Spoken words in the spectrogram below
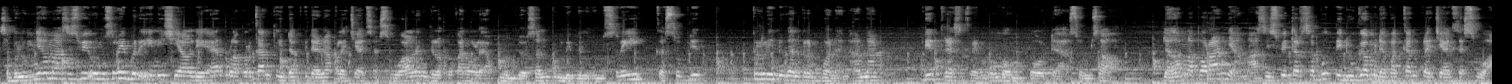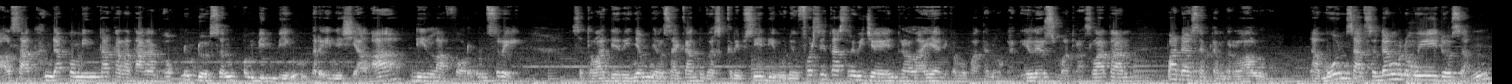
Sebelumnya, mahasiswi Unsri berinisial DR melaporkan tindak pidana pelecehan seksual yang dilakukan oleh oknum dosen pembimbing Unsri ke Subdit Perlindungan Perempuan dan Anak di Treskrim Umum Polda Sumsel. Dalam laporannya, mahasiswi tersebut diduga mendapatkan pelecehan seksual saat hendak meminta tanda tangan oknum dosen pembimbing berinisial A di lapor Unsri. Setelah dirinya menyelesaikan tugas skripsi di Universitas Sriwijaya Indralaya di Kabupaten Ogan Ilir, Sumatera Selatan pada September lalu. Namun saat sedang menemui dosen,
